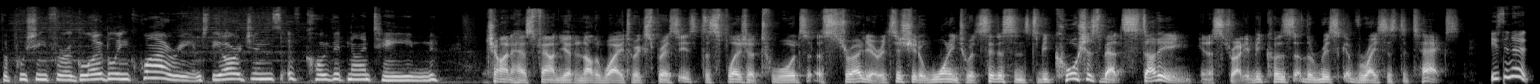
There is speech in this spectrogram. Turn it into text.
for pushing for a global inquiry into the origins of COVID 19. China has found yet another way to express its displeasure towards Australia. It's issued a warning to its citizens to be cautious about studying in Australia because of the risk of racist attacks. Isn't it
